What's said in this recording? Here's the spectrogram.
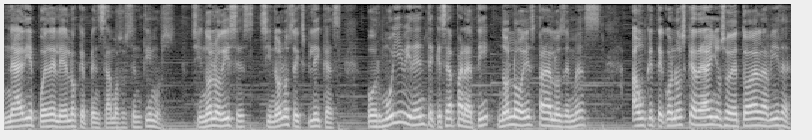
Nadie puede leer lo que pensamos o sentimos. Si no lo dices, si no nos explicas, por muy evidente que sea para ti, no lo es para los demás, aunque te conozca de años o de toda la vida.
